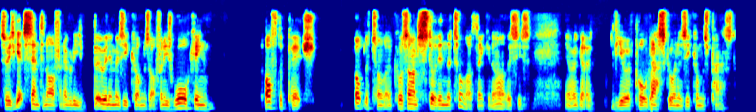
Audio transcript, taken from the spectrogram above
So he gets sent off and everybody's booing him as he comes off, and he's walking off the pitch up the tunnel. Of course, I'm stood in the tunnel thinking, oh, this is, you know, I get a view of Paul Gascoigne as he comes past.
